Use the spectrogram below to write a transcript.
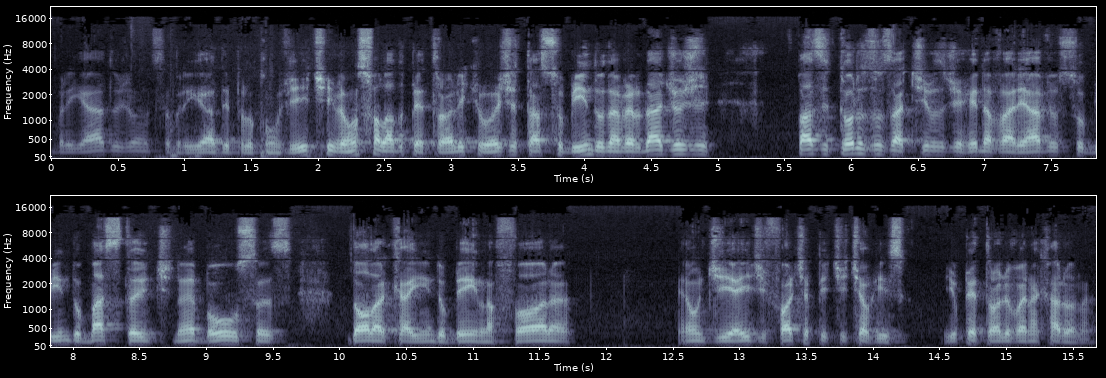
Obrigado, Jonas, obrigado pelo convite. Vamos falar do petróleo que hoje está subindo. Na verdade, hoje quase todos os ativos de renda variável subindo bastante, né? Bolsas, dólar caindo bem lá fora. É um dia aí de forte apetite ao risco. E o petróleo vai na carona.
